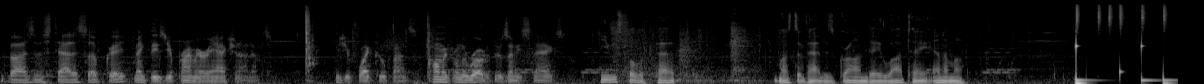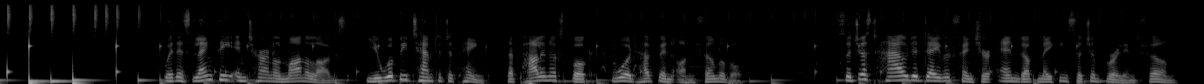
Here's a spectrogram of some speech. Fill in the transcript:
advise of a status upgrade? Make these your primary action items. Here's your flight coupons. Call me from the road if there's any snags. He was full of pep. Must have had his grande latte enema. With its lengthy internal monologues, you would be tempted to think that Palahniuk's book would have been unfilmable. So, just how did David Fincher end up making such a brilliant film?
